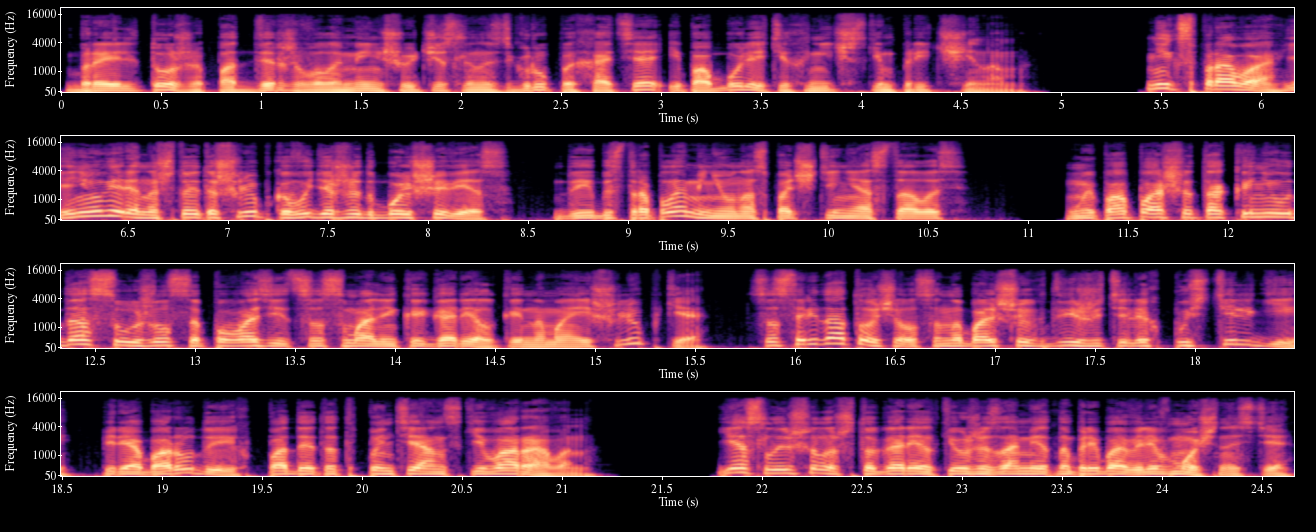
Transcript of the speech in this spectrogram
Брейль тоже поддерживала меньшую численность группы, хотя и по более техническим причинам. «Никс права, я не уверена, что эта шлюпка выдержит больше вес, да и быстропламени у нас почти не осталось. Мой папаша так и не удосужился повозиться с маленькой горелкой на моей шлюпке, сосредоточился на больших движителях пустельги, переоборудуя их под этот пантеанский вараван. Я слышала, что горелки уже заметно прибавили в мощности.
